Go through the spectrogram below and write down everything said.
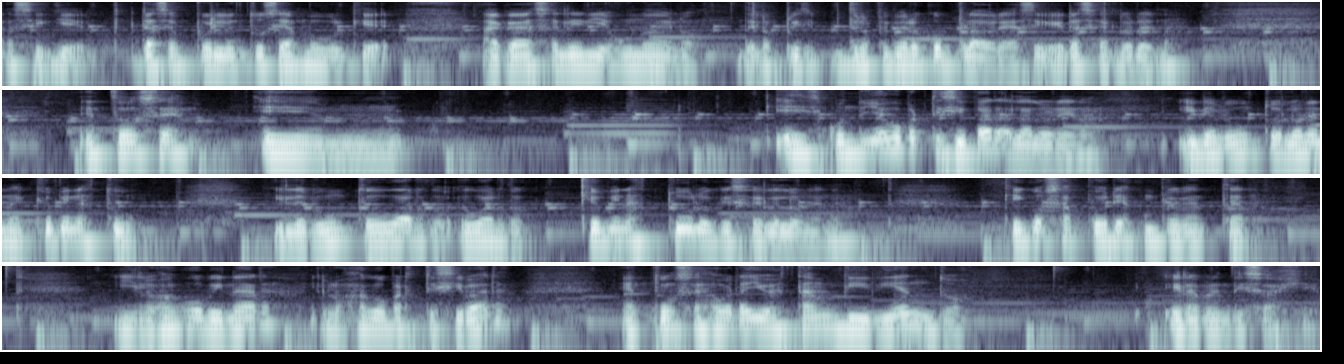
Así que gracias por el entusiasmo porque acaba de salir y es uno de los, de los, de los primeros compradores. Así que gracias Lorena. Entonces, em, cuando yo hago participar a la Lorena y le pregunto, Lorena, ¿qué opinas tú? Y le pregunto a Eduardo, Eduardo, ¿qué opinas tú lo que hizo la Lorena? ¿Qué cosas podrías complementar? Y los hago opinar y los hago participar. Entonces ahora ellos están viviendo el aprendizaje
